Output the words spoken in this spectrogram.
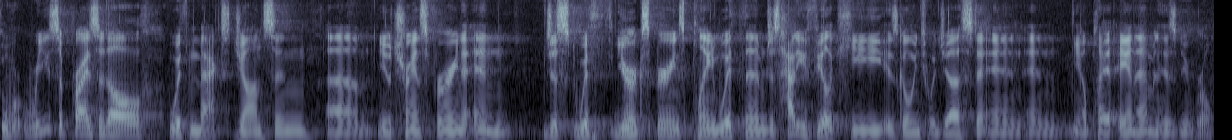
were you surprised at all with Max Johnson, um, you know, transferring and just with your experience playing with them? Just how do you feel like he is going to adjust and and you know play at A and M in his new role?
